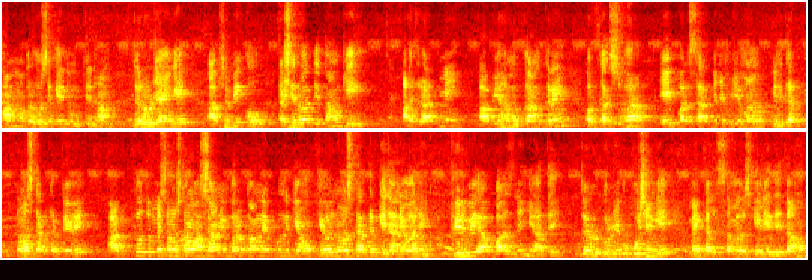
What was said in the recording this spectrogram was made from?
हम अगर हो सके तो मुक्ति धाम ज़रूर जाएँगे। आप सभी को आशीर्वाद देता हूँ कि आज रात में आप यहाँ मुक्काम करें और कल सुबह एक बार सात बजे मुझे मिलकर नमस्कार करते हुए आपको तो मैं समझता हूँ आसानी मनोकामना पूर्ण किया हूँ, केवल नमस्कार करके जाने वाले हैं। फिर भी आप बाज नहीं आते। ज़रूर गुरु जी को पूछेंगे, मैं कल समय उसके लिए देता हूँ।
